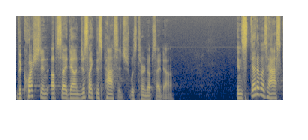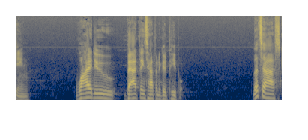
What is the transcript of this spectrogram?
the question upside down, just like this passage was turned upside down. Instead of us asking, why do bad things happen to good people? Let's ask,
